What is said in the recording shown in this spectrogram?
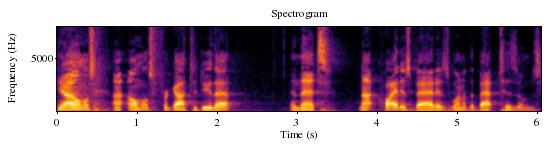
You know, I almost, I almost forgot to do that, and that's not quite as bad as one of the baptisms.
